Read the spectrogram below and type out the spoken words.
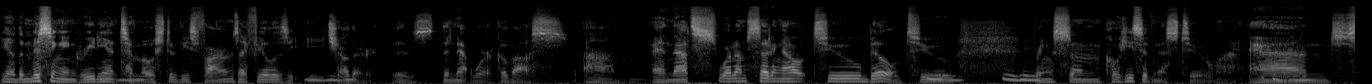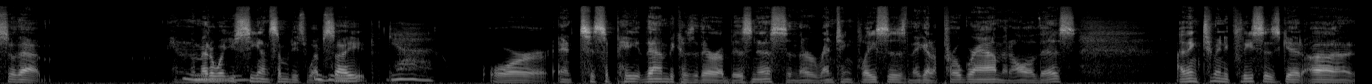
you know, the missing ingredient to most of these farms, I feel, is each mm-hmm. other, is the network of us. Um, and that's what I'm setting out to build, to mm-hmm. mm-hmm. bring some cohesiveness to, mm-hmm. and so that you know, no matter what you mm-hmm. see on somebody's website, yeah, or anticipate them because they're a business and they're renting places and they got a program and all of this. I think too many places get an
